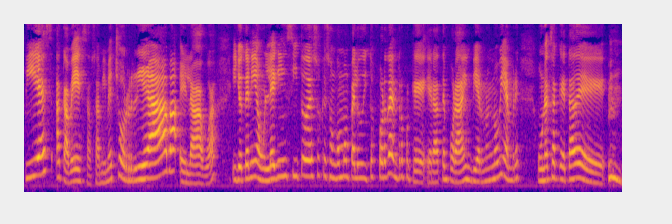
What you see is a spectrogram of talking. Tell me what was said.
pies a cabeza, o sea, a mí me chorreaba el agua y yo tenía un leggincito de esos que son como peluditos por dentro porque era temporada de invierno en noviembre, una chaqueta de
